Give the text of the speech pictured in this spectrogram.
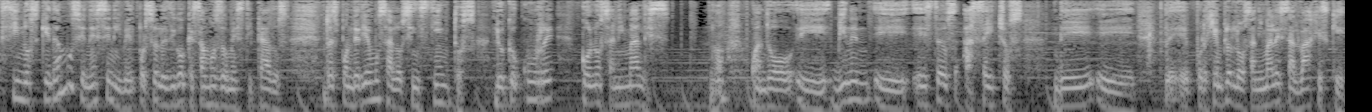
Si nos quedamos en ese nivel, por eso les digo que estamos domesticados, responderíamos a los instintos, lo que ocurre con los animales. Cuando eh, vienen eh, estos acechos de, eh, por ejemplo, los animales salvajes que,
